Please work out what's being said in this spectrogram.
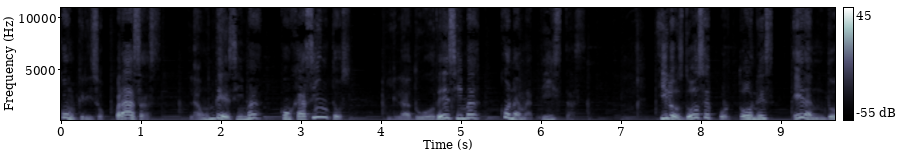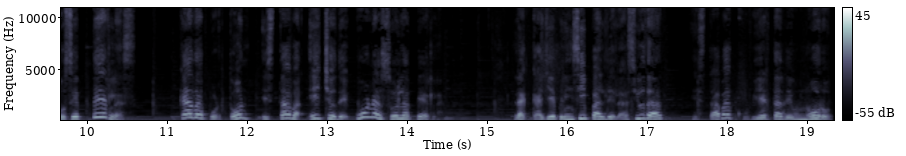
con crisoprasas, la undécima con jacintos y la duodécima con amatistas. Y los doce portones eran doce perlas. Cada portón estaba hecho de una sola perla. La calle principal de la ciudad estaba cubierta de un oro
